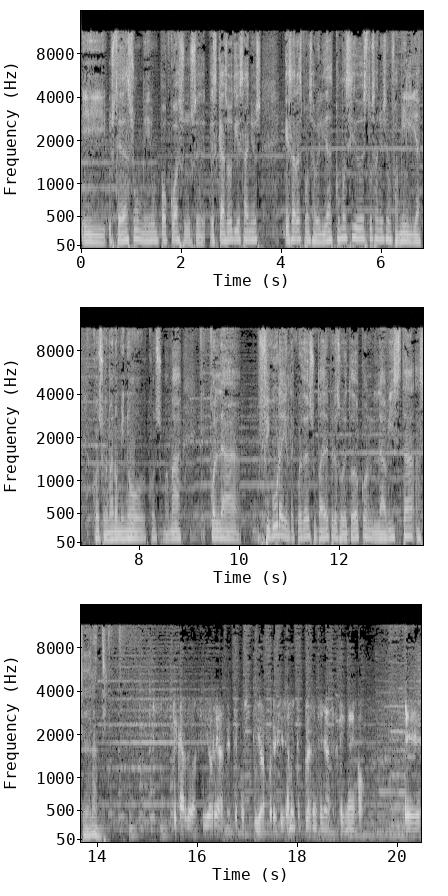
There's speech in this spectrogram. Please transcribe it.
y usted asume un poco a sus eh, escasos 10 años esa responsabilidad. ¿Cómo han sido estos años en familia, con su hermano menor, con su mamá, eh, con la figura y el recuerdo de su padre, pero sobre todo con la vista hacia adelante? Ricardo, ha sido realmente positiva precisamente por las enseñanzas que él me dejó. Es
